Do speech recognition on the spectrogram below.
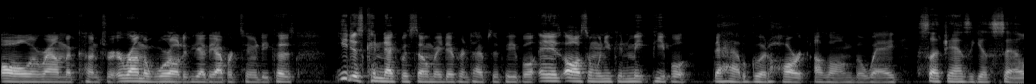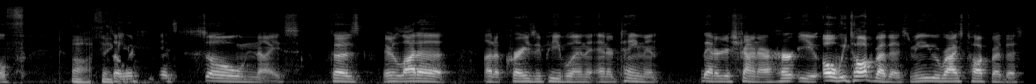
all around the country, around the world if you have the opportunity because you just connect with so many different types of people and it's awesome when you can meet people that have a good heart along the way, such as yourself. Oh, thank so you. it's it's so nice because there's a lot of lot of crazy people in the entertainment that are just trying to hurt you. Oh, we talked about this. Me and you, Rice, talked about this.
